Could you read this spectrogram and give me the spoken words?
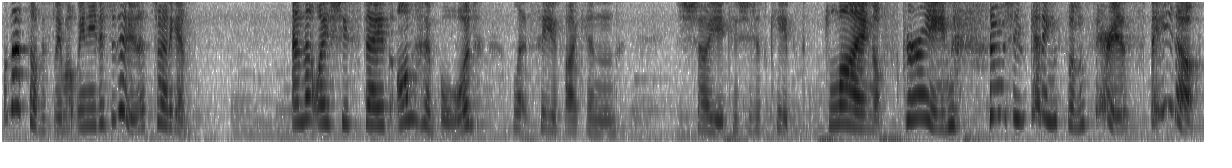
Well, that's obviously what we needed to do. Let's try it again. And that way she stays on her board. Let's see if I can show you because she just keeps flying off screen. She's getting some serious speed up.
